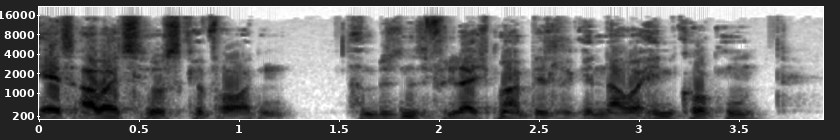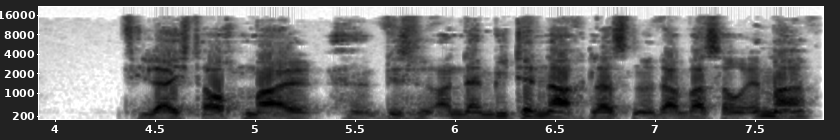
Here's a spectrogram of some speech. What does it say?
der ist arbeitslos geworden. Da müssen Sie vielleicht mal ein bisschen genauer hingucken, vielleicht auch mal äh, ein bisschen an der Miete nachlassen oder was auch immer.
